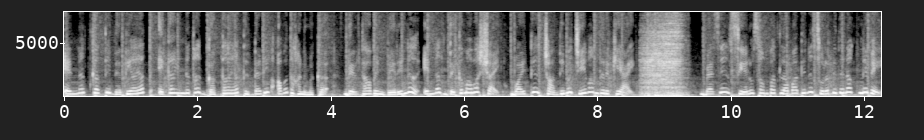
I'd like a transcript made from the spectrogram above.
එන්නත් ගත්තේ නැති අයත් එක ඉන්නතත් ගත්ත අයත් දැඩි අවධානමක. ඩෙල්ටාවෙන් බේරෙන්න එන්නත් දෙකම අවශ්‍යයි. වෛද්‍ය චන්දිම ජීවන්දරකයයි. බැසෙල් සියලු සම්පත් ලබා දෙන සුරබිදනක් නෙවෙයි.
